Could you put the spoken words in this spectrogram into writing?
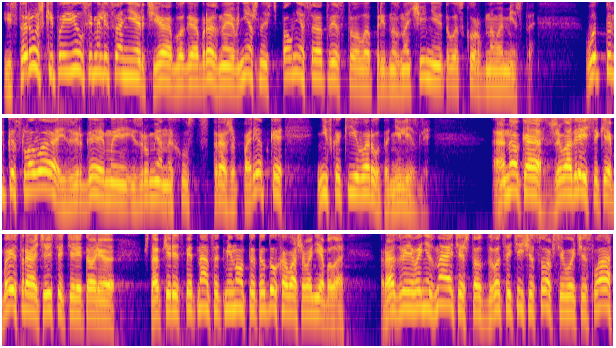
Из старушки появился милиционер, чья благообразная внешность вполне соответствовала предназначению этого скорбного места. Вот только слова, извергаемые из румяных уст стража порядка, ни в какие ворота не лезли. «А ну-ка, живодрестики, быстро очистить территорию, чтоб через 15 минут это духа вашего не было. Разве вы не знаете, что с 20 часов всего числа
